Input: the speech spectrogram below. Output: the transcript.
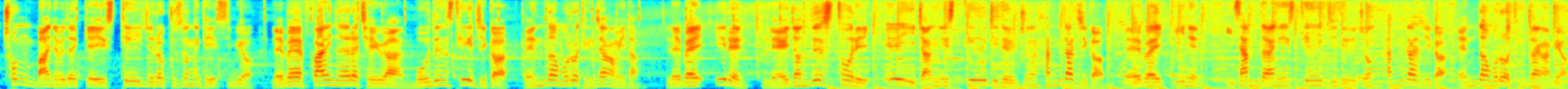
총 48개의 스테이지로 구성이 되어 있으며 레벨 파이널을 제외한 모든 스테이지가 랜덤으로 등장합니다. 레벨 1은 레전드 스토리 1, 2장의 스테이지들 중 한 가지가 레벨 2는 2, 3장의 스테이지들 중 한 가지가 랜덤으로 등장하며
